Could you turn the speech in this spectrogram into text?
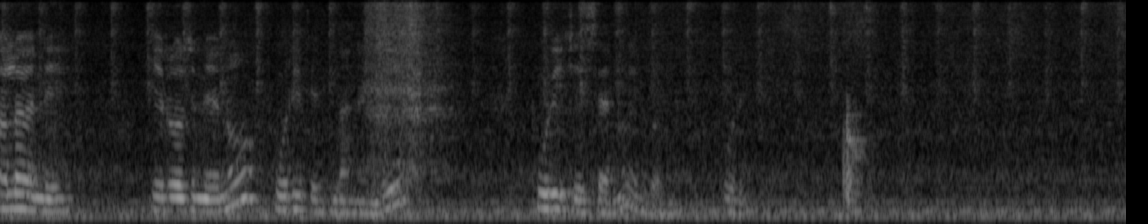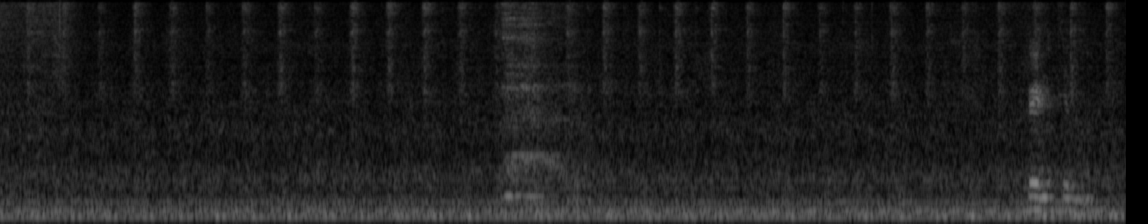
హలో అండి. ఈరోజు నేను పూరి తింటున్నానండి. పూరి చేశాను ఇవ్వండి పూరి. రెండు తిన్నాను.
